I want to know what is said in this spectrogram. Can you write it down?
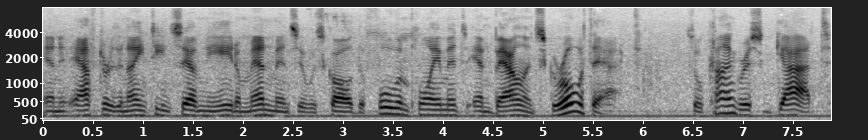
and after the 1978 amendments, it was called the Full Employment and Balanced Growth Act. So Congress got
